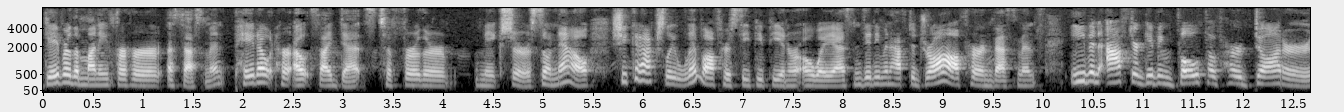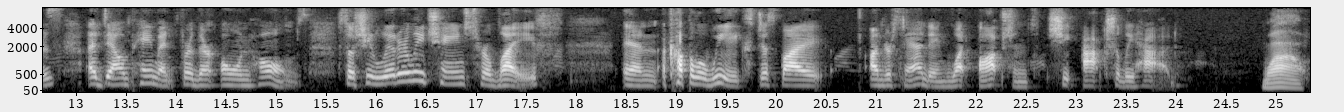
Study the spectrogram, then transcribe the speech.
gave her the money for her assessment, paid out her outside debts to further make sure. So now she could actually live off her CPP and her OAS and didn't even have to draw off her investments, even after giving both of her daughters a down payment for their own homes. So she literally changed her life in a couple of weeks just by understanding what options she actually had. Wow.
